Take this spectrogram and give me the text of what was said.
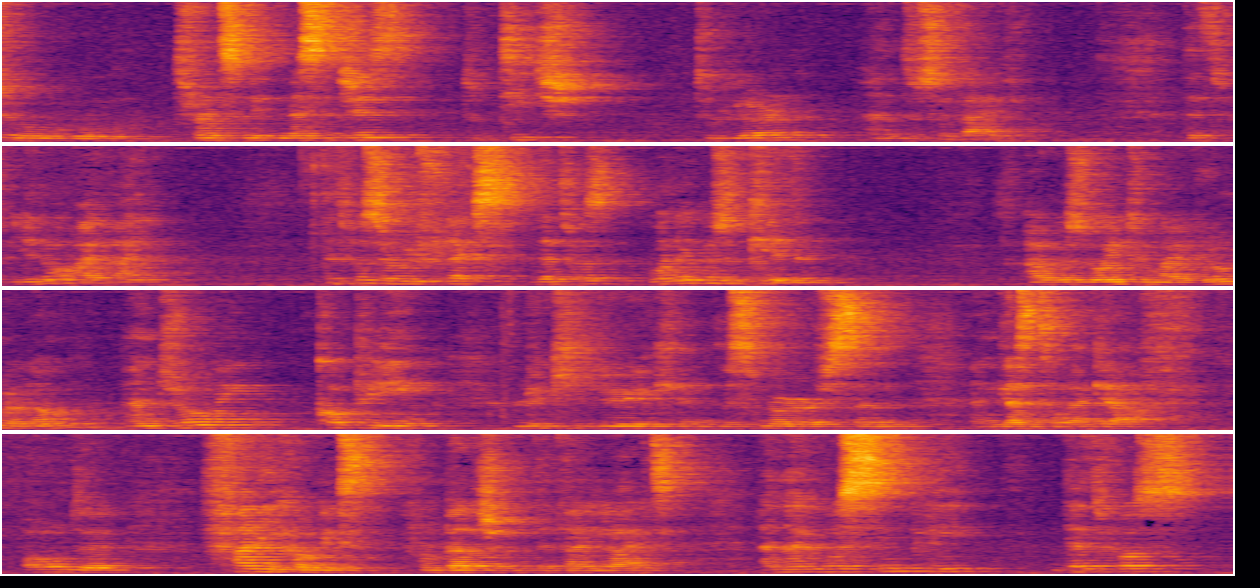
to transmit messages, to teach, to learn, and to survive. That you know, I, I that was a reflex. That was when I was a kid. I was going to my room alone and drawing, copying Lucky Luke and the Smurfs and, and Gaston Lagaffe, all the funny comics from Belgium that I liked, and I was simply that was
